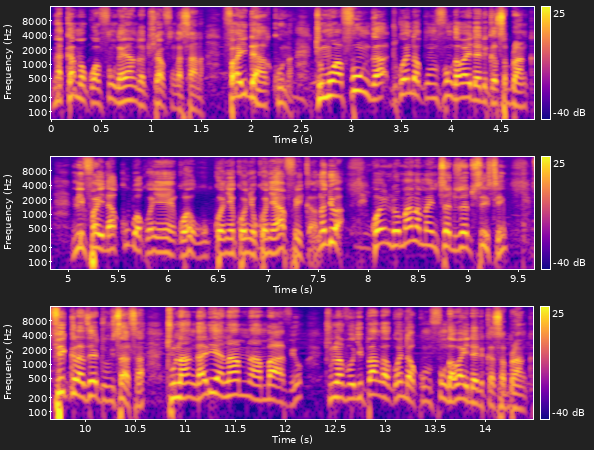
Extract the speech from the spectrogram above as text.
na kama kuwafunga Yanga tushafunga sana, faida hakuna. Tumewafunga tukwenda kumfunga Wydad Casablanca ni faida kubwa kwenye, kwenye, kwenye, kwenye Afrika unajua. Kwa hiyo ndio maana mindset zetu sisi, fikra zetu sasa tunaangalia namna ambavyo tunavyojipanga kwenda kumfunga Wydad Casablanca.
